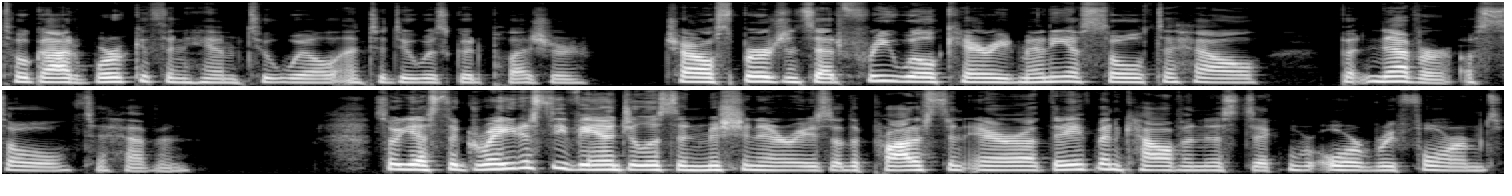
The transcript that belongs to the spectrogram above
till God worketh in him to will and to do his good pleasure. Charles Spurgeon said, Free will carried many a soul to hell, but never a soul to heaven. So, yes, the greatest evangelists and missionaries of the Protestant era, they've been Calvinistic or Reformed.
